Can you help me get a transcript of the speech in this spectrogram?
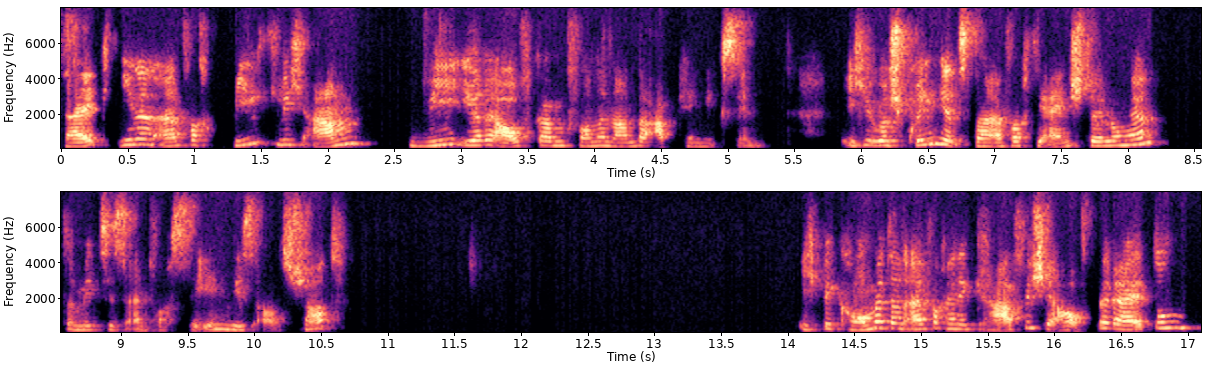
zeigt Ihnen einfach bildlich an, wie Ihre Aufgaben voneinander abhängig sind. Ich überspringe jetzt da einfach die Einstellungen, damit Sie es einfach sehen, wie es ausschaut. Ich bekomme dann einfach eine grafische Aufbereitung,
